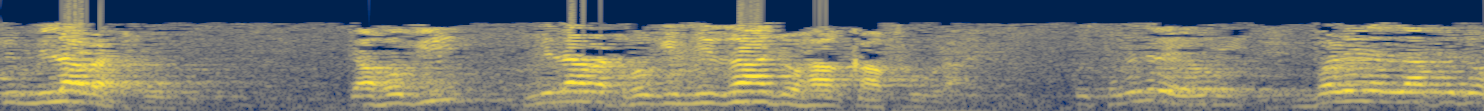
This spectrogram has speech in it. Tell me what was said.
کی ملاوٹ ہوگی۔ کیا ہوگی؟ ملاوٹ ہوگی، مزاج جو ہاں کوئی سمجھ رہے ہو؟ بڑے اللہ کے جو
